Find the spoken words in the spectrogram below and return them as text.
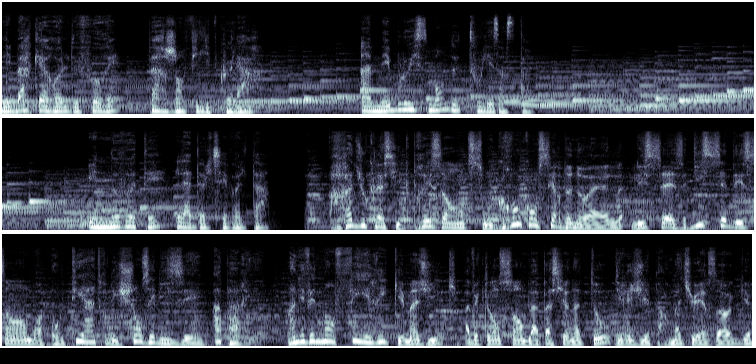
Les barcaroles de forêt par Jean-Philippe Collard. Un éblouissement de tous les instants. Une nouveauté, la Dolce Volta. Radio Classique présente son grand concert de Noël les 16 et 17 décembre au Théâtre des Champs-Élysées à Paris. Un événement féerique et magique avec l'ensemble Appassionato dirigé par Mathieu Herzog,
